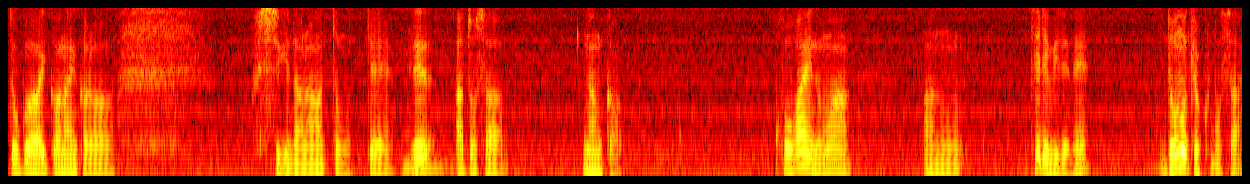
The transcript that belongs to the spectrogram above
得はいかないから不思議だなと思って、うん、であとさなんか怖いのはあのテレビでねどの曲もさ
